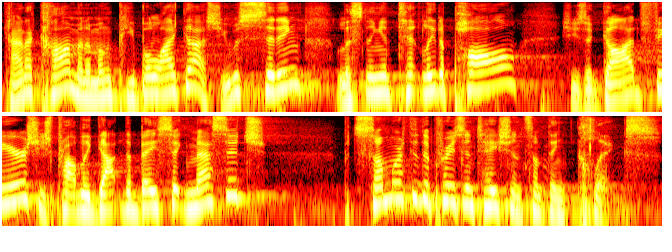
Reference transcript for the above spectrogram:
kind of common among people like us. She was sitting, listening intently to Paul. She's a God-fearer. She's probably got the basic message. But somewhere through the presentation, something clicks.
